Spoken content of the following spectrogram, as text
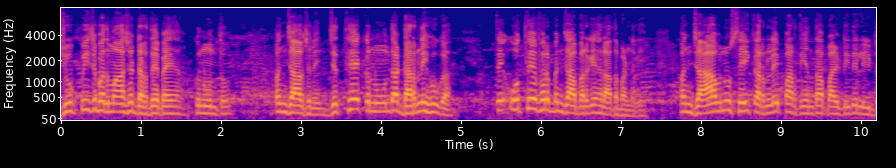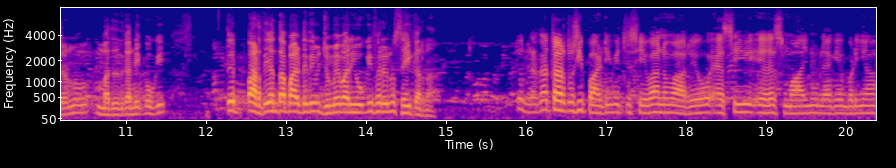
ਯੂਪੀ 'ਚ ਬਦਮਾਸ਼ ਡਰਦੇ ਪਏ ਆ ਕਾਨੂੰਨ ਤੋਂ। ਪੰਜਾਬ 'ਚ ਨਹੀਂ। ਜਿੱਥੇ ਕਾਨੂੰਨ ਦਾ ਡਰ ਨਹੀਂ ਹੋਊਗਾ, ਤੇ ਉੱਥੇ ਫਿਰ ਪੰਜਾਬ ਵਰਗੇ ਹਾਲਾਤ ਬਣਨਗੇ ਪੰਜਾਬ ਨੂੰ ਸਹੀ ਕਰਨ ਲਈ ਭਾਰਤੀ ਜਨਤਾ ਪਾਰਟੀ ਦੇ ਲੀਡਰ ਨੂੰ ਮਦਦ ਕਰਨੀ ਪਊਗੀ। ਤੇ ਭਾਰਤੀ ਜਨਤਾ ਪਾਰਟੀ ਦੀ ਵੀ ਜ਼ਿੰਮੇਵਾਰੀ ਹੋਊਗੀ ਫਿਰ ਇਹਨੂੰ ਸਹੀ ਕਰਨਾ। ਤੇ ਲਗਾਤਾਰ ਤੁਸੀਂ ਪਾਰਟੀ ਵਿੱਚ ਸੇਵਾ ਨਿਭਾ ਰਹੇ ਹੋ, ਐਸੀ ਸਮਾਜ ਨੂੰ ਲੈ ਕੇ ਬੜੀਆਂ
